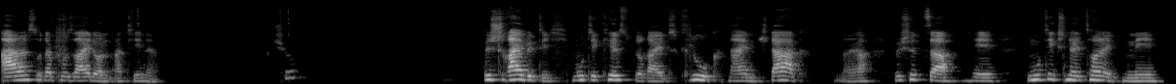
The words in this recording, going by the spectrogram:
Ares oder Poseidon? Athene. Tschu. Beschreibe dich. Mutig, hilfsbereit. Klug. Nein. Stark. Naja. Beschützer. Nee. Mutig, schnell, tonic. Nee.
